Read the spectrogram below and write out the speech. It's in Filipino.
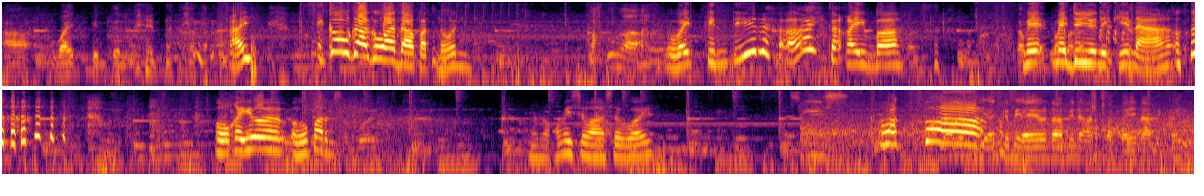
ah, white pentel pen. Ay, ikaw gagawa dapat nun. Ako nga. White pintir? Ay, kakaiba. Me medyo unique yun ah. okay yun. Oh, parang, Sabay. ano kami sumasabay? Wag pa! Lalagyan kami, ayaw namin na ano, patayin namin kayo.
